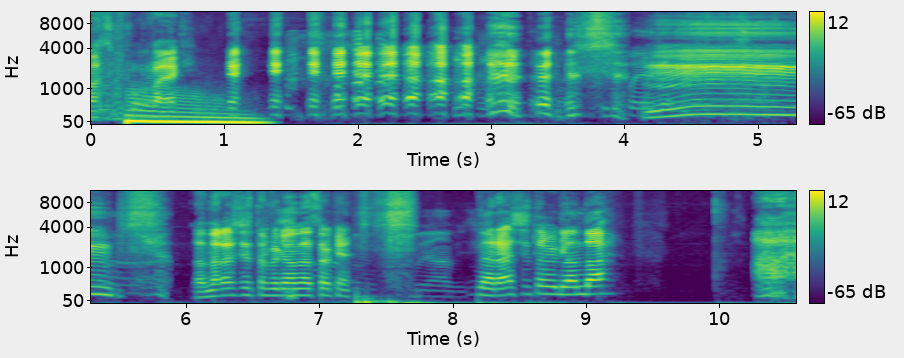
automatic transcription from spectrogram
O, kurwa, jak... Ile pojedzie? Mmm. No na razie to wygląda całkiem... Na razie to wygląda... A,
